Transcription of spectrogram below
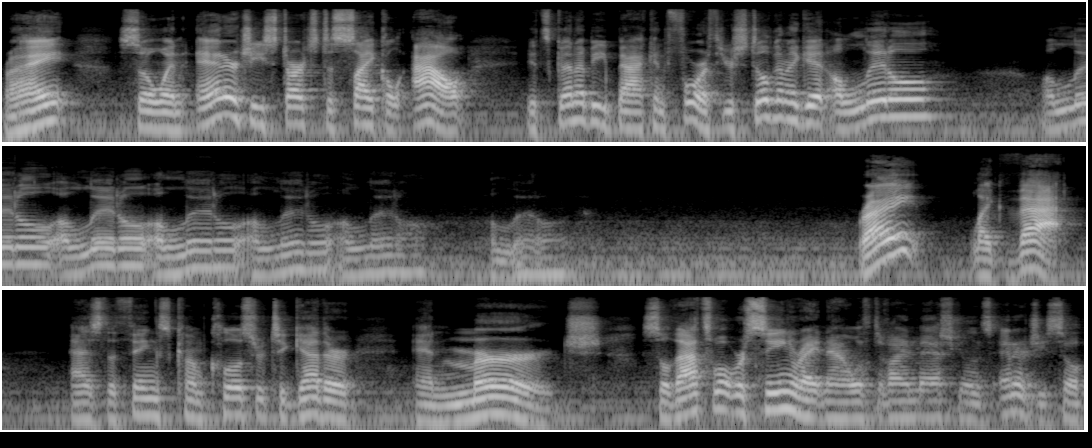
Right? So when energy starts to cycle out, it's going to be back and forth. You're still going to get a little, a little, a little, a little, a little, a little, a little. Right? Like that as the things come closer together and merge. So that's what we're seeing right now with Divine Masculine's energy. So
